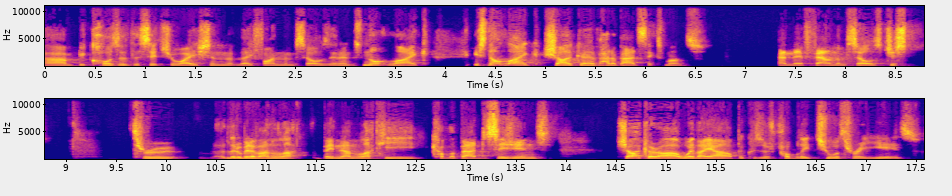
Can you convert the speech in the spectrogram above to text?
um, because of the situation that they find themselves in. And it's not like it's not like Schalke have had a bad six months, and they've found themselves just through a little bit of unluck, being unlucky, a couple of bad decisions. Schalke are where they are because of probably two or three years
